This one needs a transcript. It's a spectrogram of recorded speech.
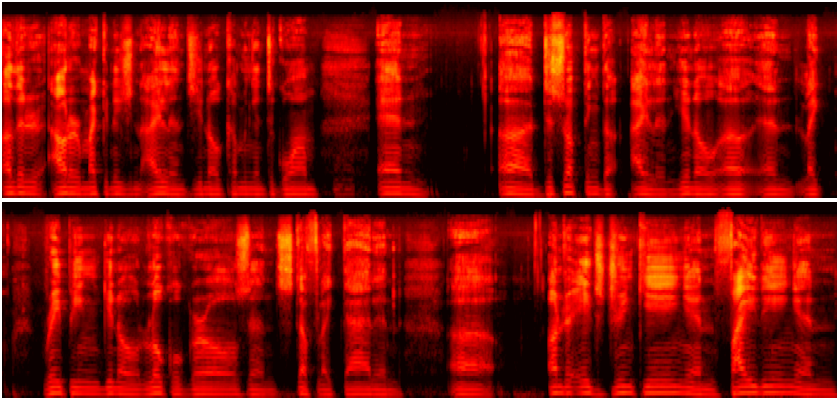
other outer Micronesian islands. You know, coming into Guam and uh, disrupting the island. You know, uh, and like raping, you know, local girls and stuff like that, and uh, underage drinking and fighting and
